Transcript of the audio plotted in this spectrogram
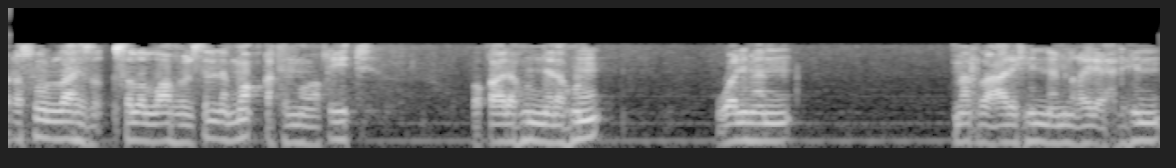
رسول الله صلى الله عليه وسلم وقت المواقيت وقال هن لهن ولمن مر عليهن من غير أهلهن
